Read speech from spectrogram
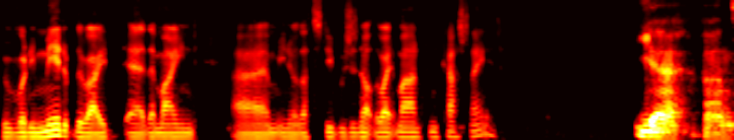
who've already made up their right uh, their mind. Um, you know that Steve Bruce is not the right man for Newcastle United. Yeah, and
